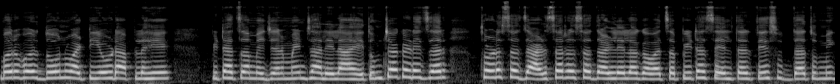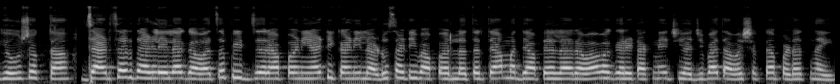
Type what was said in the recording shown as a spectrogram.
बरोबर दोन वाटी एवढं आपलं हे पिठाचं मेजरमेंट झालेलं आहे. तुमच्याकडे जर थोडंसं जाडसर असं दळलेलं गव्हाचं पीठ असेल तर ते सुद्धा तुम्ही घेऊ शकता. जाडसर दळलेलं गव्हाचं पीठ जर आपण या ठिकाणी लाडूसाठी वापरलं तर त्यामध्ये आपल्याला रवा वगैरे टाकण्याची अजिबात आवश्यकता पडत नाही.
